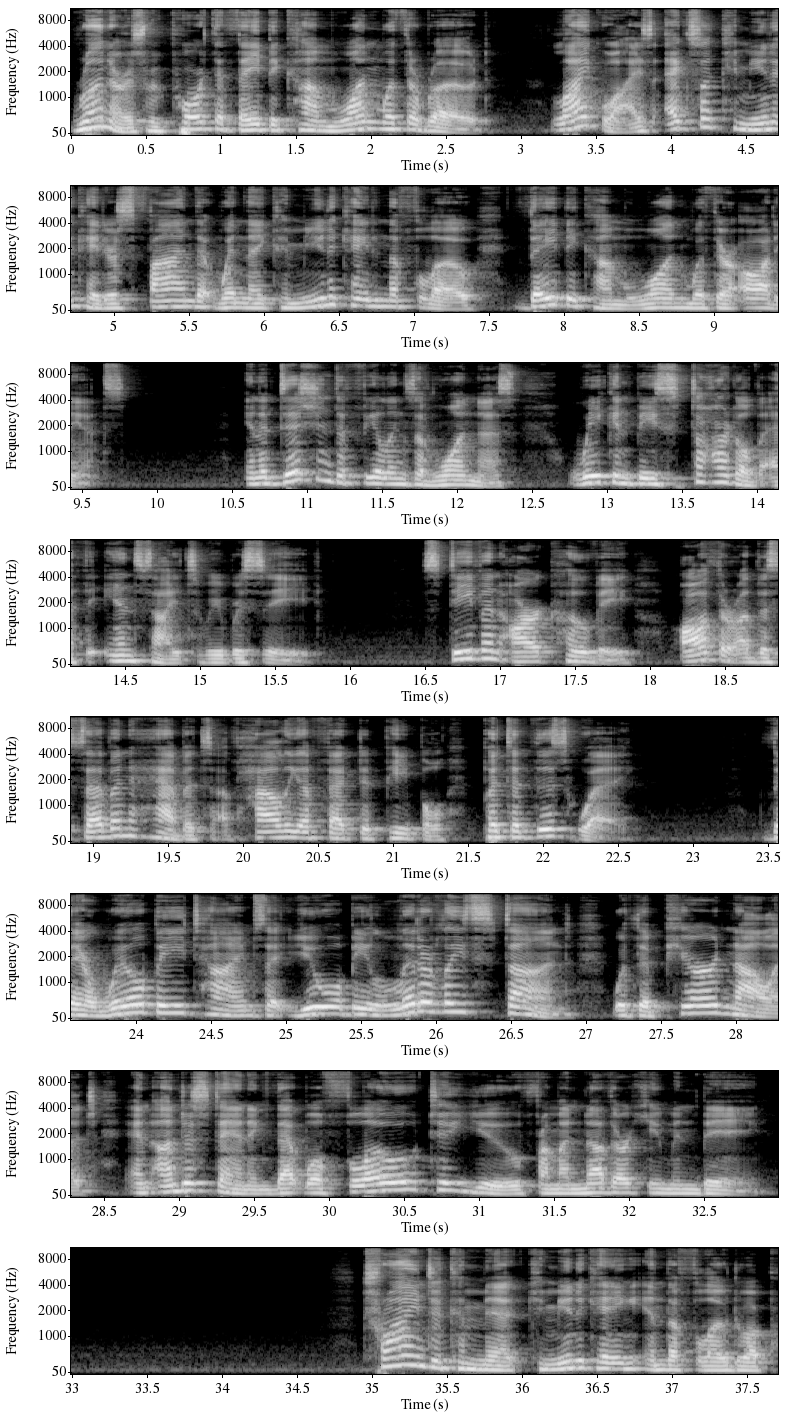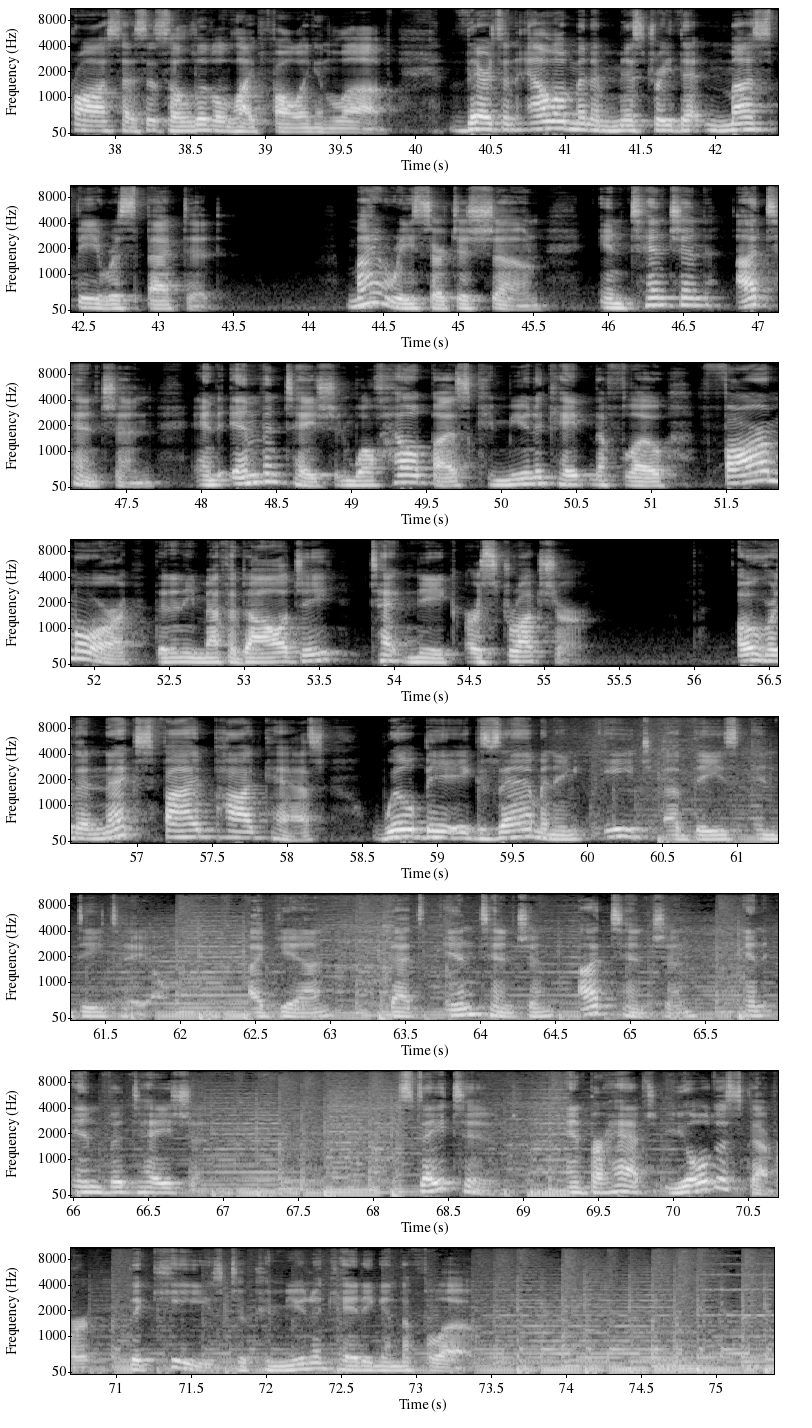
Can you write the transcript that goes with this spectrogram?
Runners report that they become one with the road. Likewise, excellent communicators find that when they communicate in the flow, they become one with their audience. In addition to feelings of oneness, we can be startled at the insights we receive. Stephen R. Covey, author of The Seven Habits of Highly Effective People, puts it this way There will be times that you will be literally stunned with the pure knowledge and understanding that will flow to you from another human being. Trying to commit communicating in the flow to a process is a little like falling in love. There's an element of mystery that must be respected. My research has shown intention, attention, and invitation will help us communicate in the flow far more than any methodology, technique, or structure. Over the next five podcasts, we'll be examining each of these in detail. Again, that's intention, attention, and invitation. Stay tuned, and perhaps you'll discover the keys to communicating in the flow.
